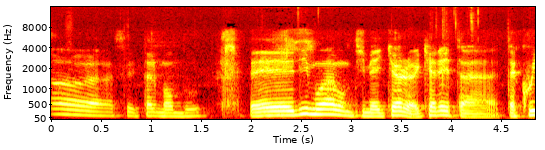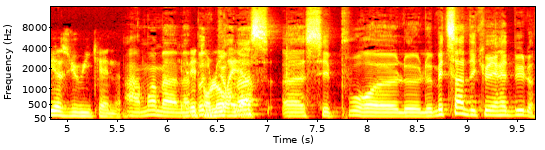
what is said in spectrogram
Oh, c'est tellement beau. Et dis-moi, mon petit Michael, quelle est ta, ta couillasse du week-end? Ah, moi, ma, bonne euh, c'est pour euh, le, le médecin d'écurie Red Bull,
